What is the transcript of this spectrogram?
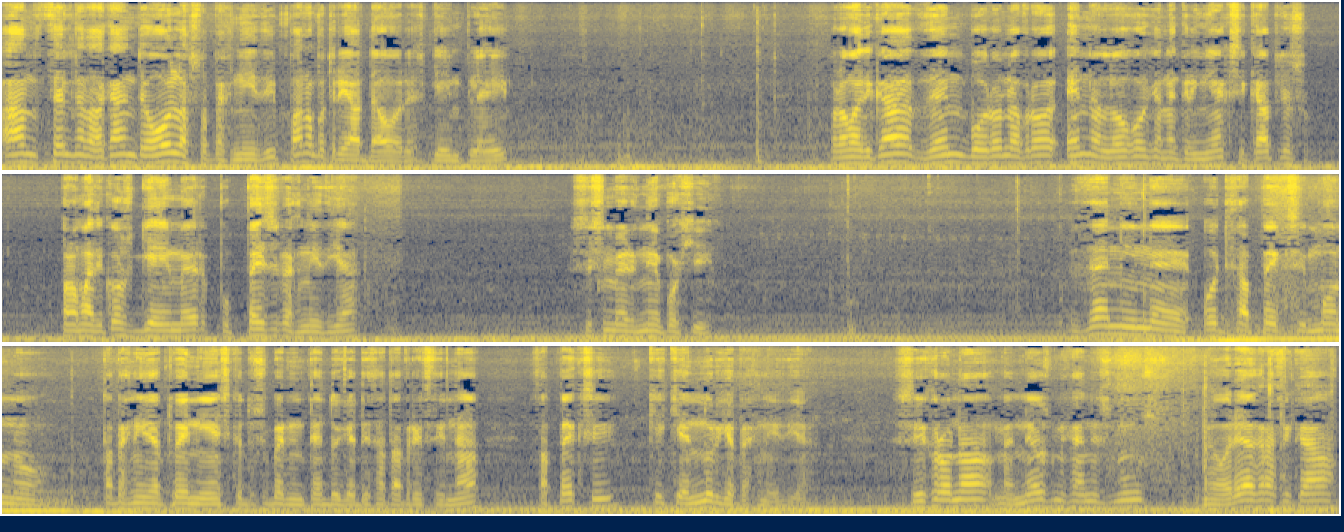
αν θέλετε να τα κάνετε όλα στο παιχνίδι πάνω από 30 ώρες gameplay. Πραγματικά δεν μπορώ να βρω ένα λόγο για να γκρινιάξει κάποιος πραγματικός gamer που παίζει παιχνίδια στη σημερινή εποχή. Δεν είναι ότι θα παίξει μόνο τα παιχνίδια του NES και του Super Nintendo γιατί θα τα βρει φθηνά. Θα παίξει και καινούργια παιχνίδια. Σύγχρονα με νέους μηχανισμούς με ωραία γραφικά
